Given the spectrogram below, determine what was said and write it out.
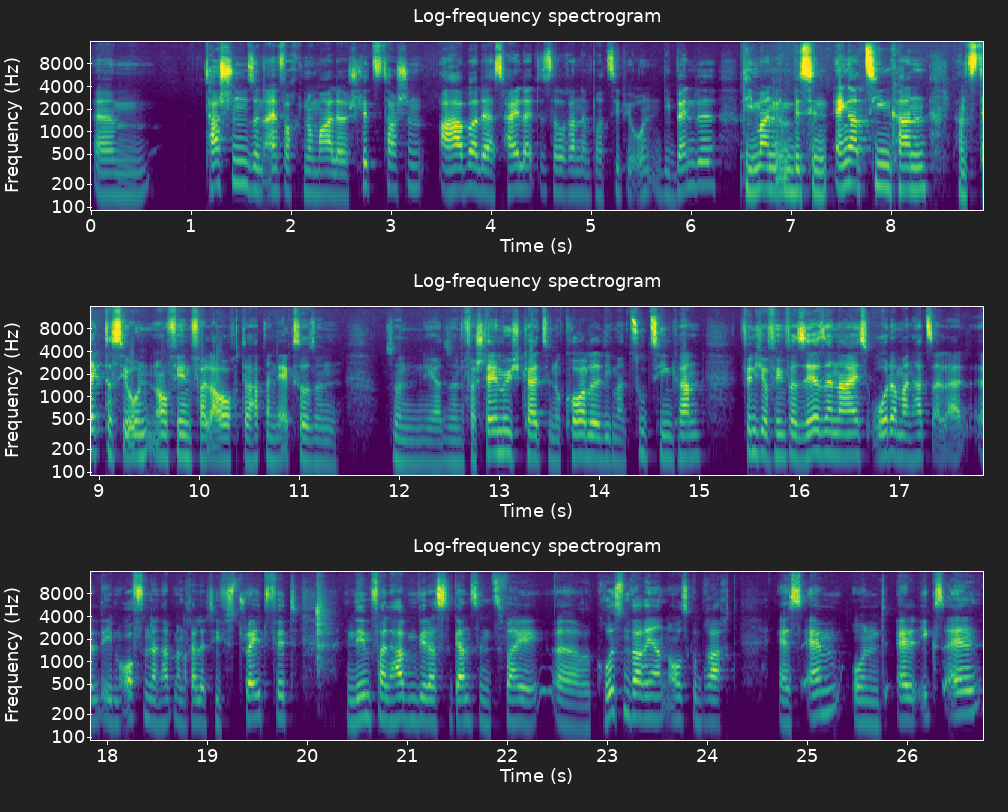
Ähm, Taschen sind einfach normale Schlitztaschen, aber das Highlight ist daran im Prinzip hier unten die Bändel, die man ein bisschen enger ziehen kann. Dann steckt das hier unten auf jeden Fall auch. Da hat man ja extra so, ein, so, ein, ja, so eine Verstellmöglichkeit, so eine Kordel, die man zuziehen kann. Finde ich auf jeden Fall sehr, sehr nice. Oder man hat es eben offen, dann hat man relativ straight fit. In dem Fall haben wir das Ganze in zwei äh, Größenvarianten ausgebracht. SM und LXL.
